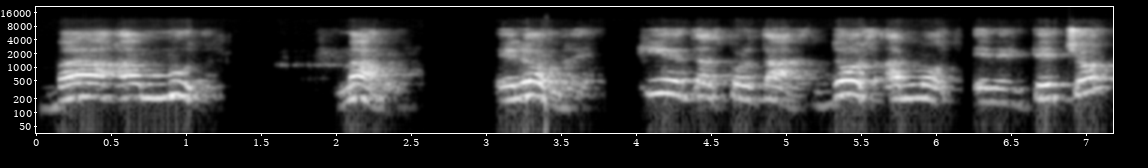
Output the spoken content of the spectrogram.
Ba'amud. Mahu. El hombre quiere transportar dos Amod en el techo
